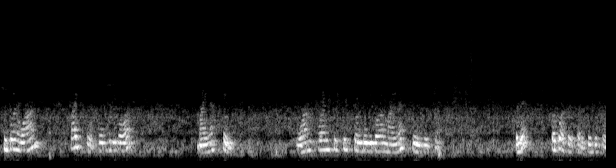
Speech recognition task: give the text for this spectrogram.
Three point one five four ten to the power minus তেইশ one point six six ten to the minus twenty তাহলে কত আছে? সরি টোয়েন্টি ফোর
